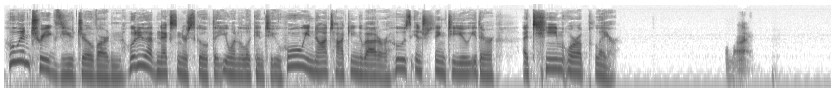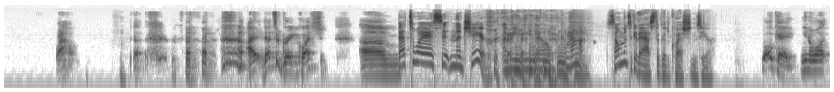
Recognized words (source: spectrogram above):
Who intrigues you, Joe Vardon? Who do you have next in your scope that you want to look into? Who are we not talking about, or who's interesting to you, either a team or a player? Oh my! Wow, I, that's a great question. Um, that's why I sit in the chair. I mean, you know, come on, someone's going to ask the good questions here. Well, okay, you know what?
